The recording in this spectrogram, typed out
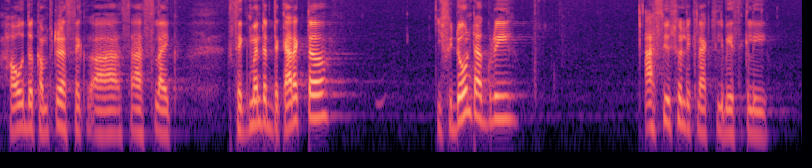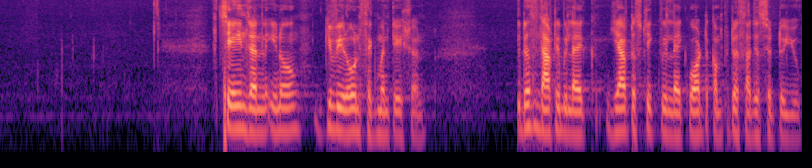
how the computer has, uh, has like segmented the character. If you don't agree, as usual, you can actually basically change and you know give your own segmentation. It doesn't have to be like you have to stick with like what the computer suggested to you.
